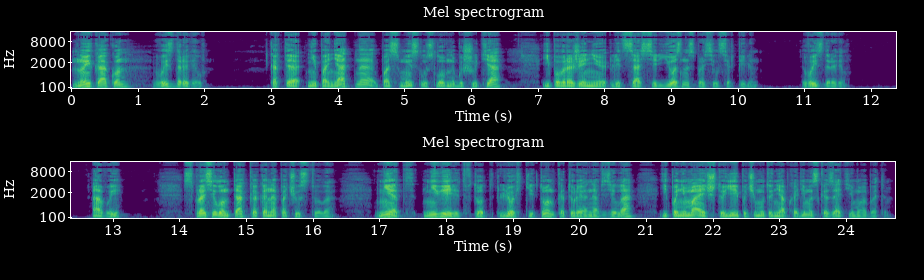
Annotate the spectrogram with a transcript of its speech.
Ну и как он? Выздоровел? как-то непонятно, по смыслу, словно бы шутя, и по выражению лица серьезно спросил Серпилин. Выздоровел. А вы? Спросил он так, как она почувствовала. Нет, не верит в тот легкий тон, который она взяла, и понимает, что ей почему-то необходимо сказать ему об этом.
